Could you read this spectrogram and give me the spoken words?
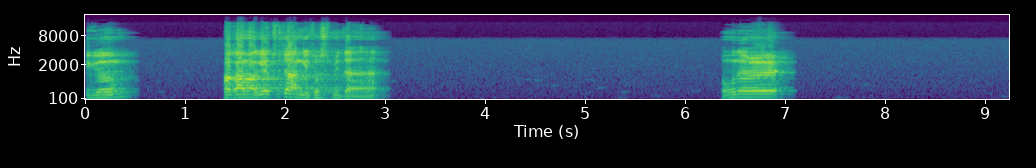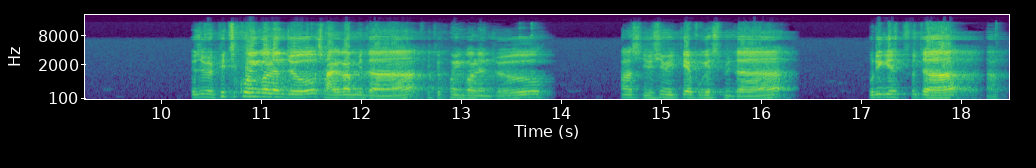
지금 과감하게 투자하는 게 좋습니다. 오늘 요즘에 비트코인 관련주 잘 갑니다. 비트코인 관련주 하나씩 유심 있게 보겠습니다. 우리 기술 투자 아,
